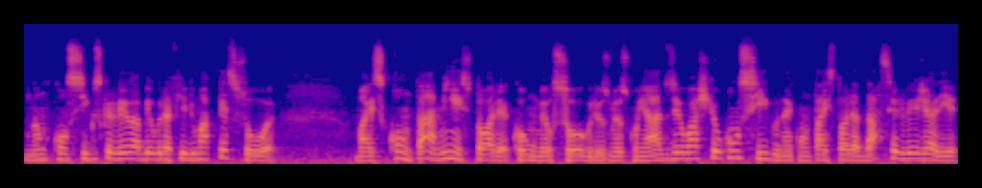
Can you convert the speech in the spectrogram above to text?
não consigo escrever a biografia de uma pessoa. Mas contar a minha história com o meu sogro e os meus cunhados, eu acho que eu consigo, né? Contar a história da cervejaria.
